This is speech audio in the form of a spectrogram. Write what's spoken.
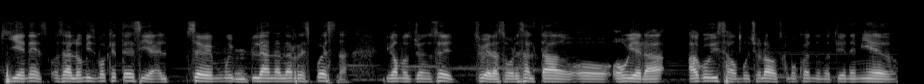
¿quién es? O sea, lo mismo que te decía, él se ve muy mm. plana la respuesta. Digamos, yo no sé, si hubiera sobresaltado o, hubiera agudizado mucho la voz, como cuando uno tiene miedo,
